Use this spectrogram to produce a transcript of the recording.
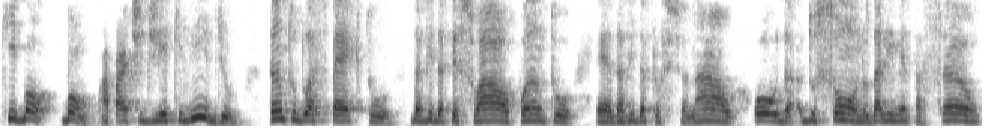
que, bom, bom, a parte de equilíbrio, tanto do aspecto da vida pessoal quanto é, da vida profissional, ou da, do sono, da alimentação,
